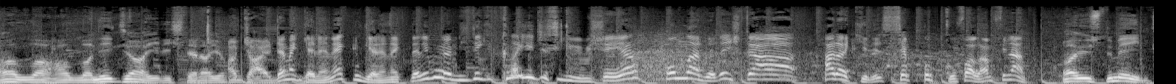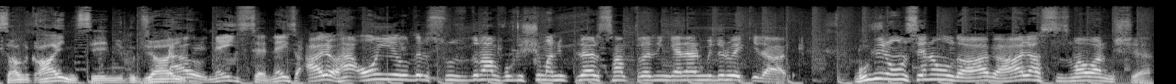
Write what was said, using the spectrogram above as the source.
Allah Allah ne cahil işler ayol. Ha, cahil deme gelenek bu. Gelenekleri böyle bizdeki kına gecesi gibi bir şey ya. Onlarda da işte ha, harakiri, seppuku falan filan. Ha üstüme iyilik sağlık aynı şey mi bu cahil? Ya neyse neyse. Alo ha 10 yıldır susduran Fukushima nükleer santralinin genel müdür vekili abi. Bugün 10 sene oldu abi hala sızma varmış ya.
